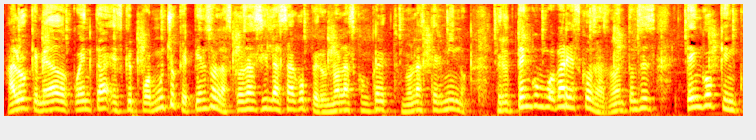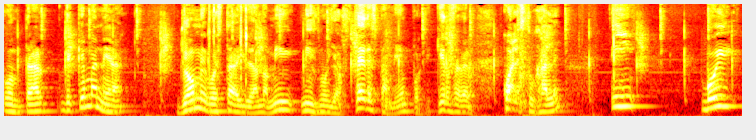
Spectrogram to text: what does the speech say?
Algo que me he dado cuenta es que por mucho que pienso las cosas sí las hago, pero no las concreto, no las termino. Pero tengo varias cosas, ¿no? Entonces tengo que encontrar de qué manera yo me voy a estar ayudando a mí mismo y a ustedes también, porque quiero saber cuál es tu jale. Y voy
